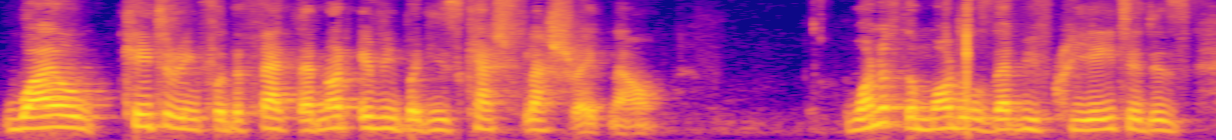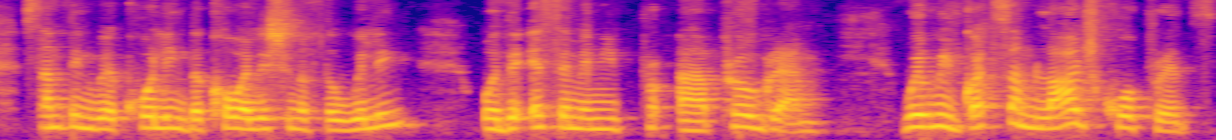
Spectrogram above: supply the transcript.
while catering for the fact that not everybody is cash flush right now. One of the models that we've created is something we're calling the Coalition of the Willing or the SMME pro- uh, program, where we've got some large corporates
